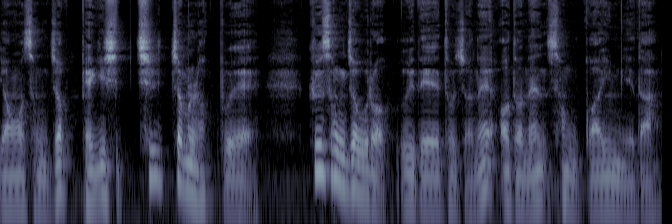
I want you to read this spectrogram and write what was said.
영어 성적 127점을 확보해 그 성적으로 의대에 도전해 얻어낸 성과입니다.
